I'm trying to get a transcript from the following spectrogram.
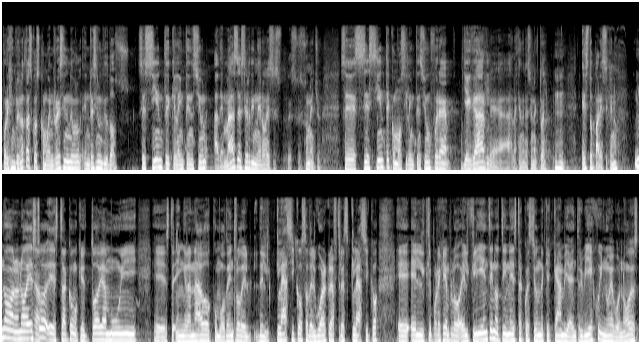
por ejemplo, en otras cosas como en Resident Evil, en Resident Evil 2, se siente que la intención, además de hacer dinero, eso es, eso es un hecho, se, se siente como si la intención fuera llegarle a la generación actual. Esto parece que no. No, no, no, esto está como que todavía muy este, engranado como dentro del, del clásico, o sea, del Warcraft 3 clásico. Eh, el, por ejemplo, el cliente no tiene esta cuestión de que cambia entre viejo y nuevo, ¿no? Es-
